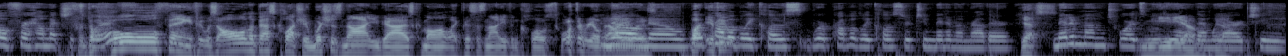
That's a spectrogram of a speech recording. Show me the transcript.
Oh, for how much it's for the worth? whole thing if it was all in the best collection which is not you guys come on like this is not even close to what the real value no, is no, but we're if it- probably close. We're probably closer to minimum rather. yes Minimum towards medium, Medium, than we yeah. are to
